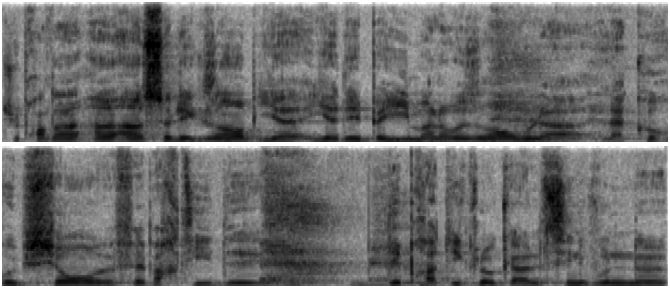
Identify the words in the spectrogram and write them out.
je vais prendre un, seul exemple. Il y, a, des pays, malheureusement, où la, corruption fait partie des, pratiques locales. Si vous, ne,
